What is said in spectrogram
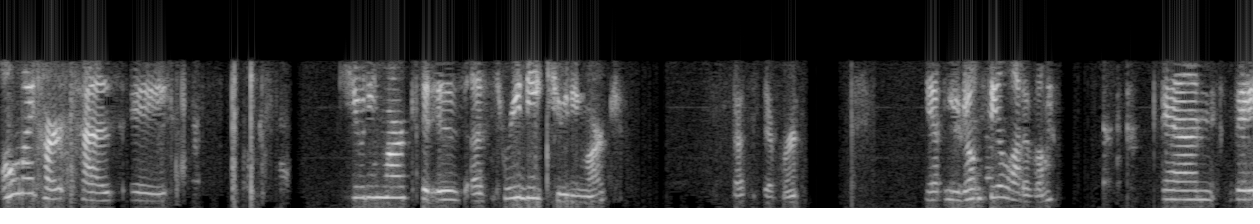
All My Heart has a cutie mark that is a 3D cutie mark. That's different. Yep, you don't see a lot of them. And they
